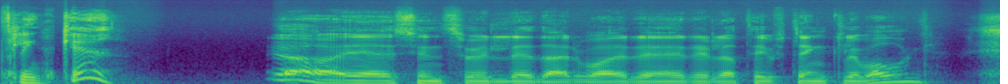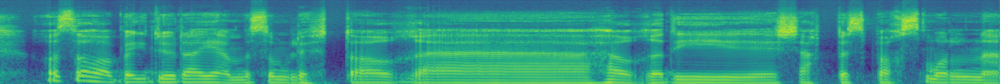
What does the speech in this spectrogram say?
Flinke. Ja, jeg syns vel det der var eh, relativt enkle valg. Og så håper jeg du der hjemme som lytter eh, hører de kjappe spørsmålene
